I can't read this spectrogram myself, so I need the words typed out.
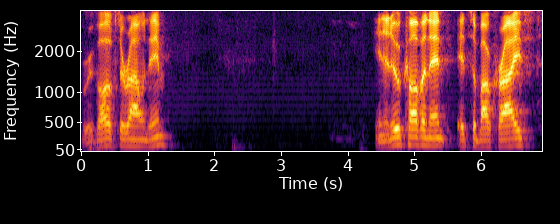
revolves around him. In a new covenant, it's about Christ.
